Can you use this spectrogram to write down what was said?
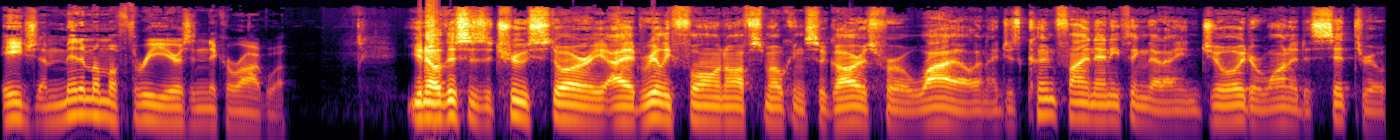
aged a minimum of three years in Nicaragua. You know, this is a true story. I had really fallen off smoking cigars for a while, and I just couldn't find anything that I enjoyed or wanted to sit through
